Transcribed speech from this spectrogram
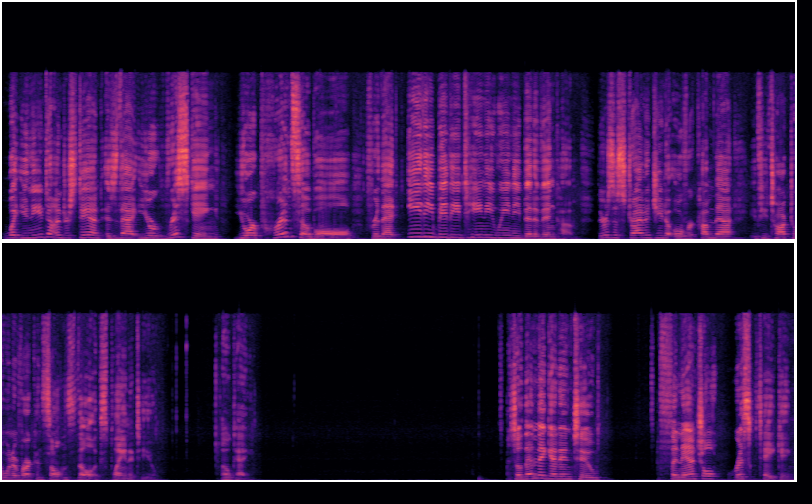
what you need to understand is that you're risking your principal for that itty bitty teeny weeny bit of income. There's a strategy to overcome that. If you talk to one of our consultants, they'll explain it to you. Okay. So then they get into financial risk taking,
